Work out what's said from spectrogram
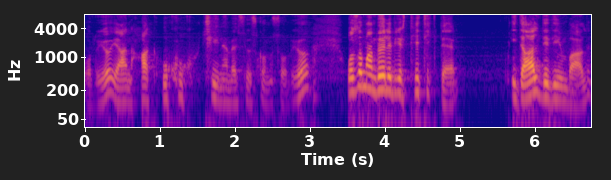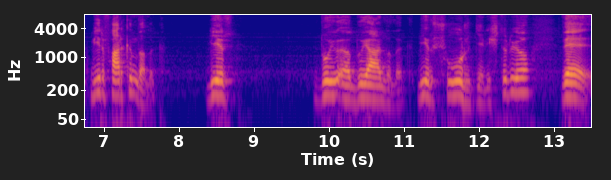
oluyor. Yani hak, hukuk çiğneme söz konusu oluyor. O zaman böyle bir tetikte ideal dediğim varlık bir farkındalık, bir duy- e, duyarlılık, bir şuur geliştiriyor ve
